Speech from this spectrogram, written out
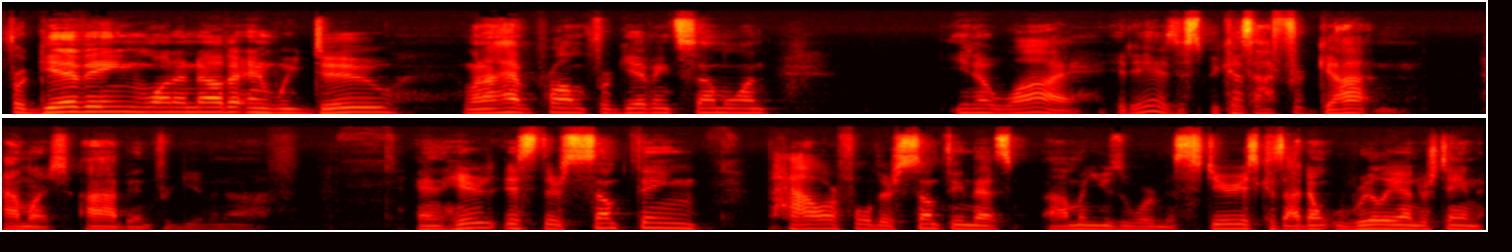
forgiving one another, and we do. When I have a problem forgiving someone, you know why it is? It's because I've forgotten how much I've been forgiven of. And here is there's something powerful. There's something that's I'm gonna use the word mysterious because I don't really understand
